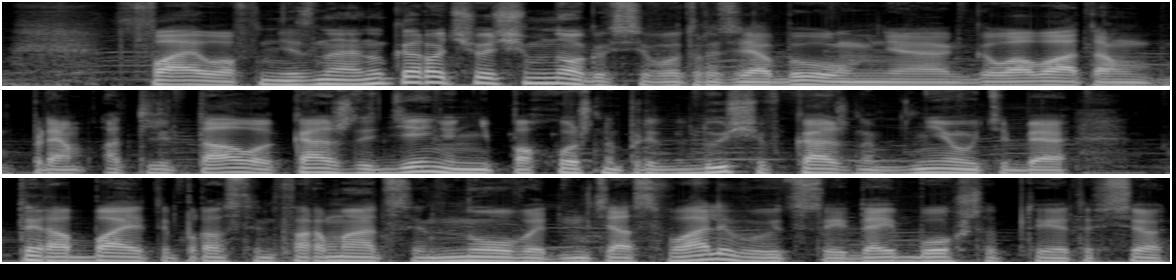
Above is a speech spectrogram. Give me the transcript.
файлов, не знаю. Ну, короче, очень много всего, друзья, было. У меня голова там прям отлетала. Каждый день он не похож на предыдущий. В каждом дне у тебя терабайты просто информации новые на тебя сваливаются. И дай бог, чтобы ты это все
